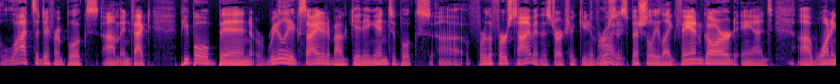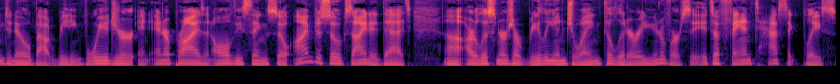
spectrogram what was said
lots of different books. Um, in fact, people have been really excited about getting into books uh, for the first time in the Star Trek universe, Right. especially like Vanguard and uh, wanting to know about reading Voyager and Enterprise and all of these things. So I'm just so excited that uh, our listeners are really enjoying the literary universe. It's a fantastic place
